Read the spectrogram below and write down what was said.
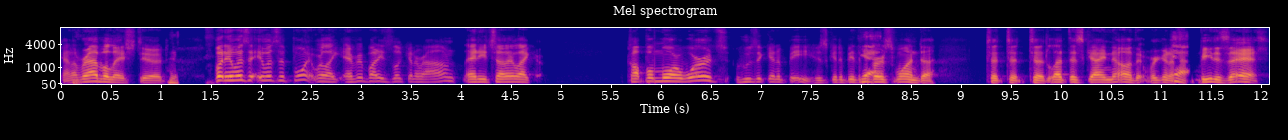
kind of rebellish, dude. But it was it was a point where like everybody's looking around at each other, like a couple more words. Who's it going to be? Who's going to be the Yeah. first one to to to to let this guy know that we're going to Yeah. beat his ass?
